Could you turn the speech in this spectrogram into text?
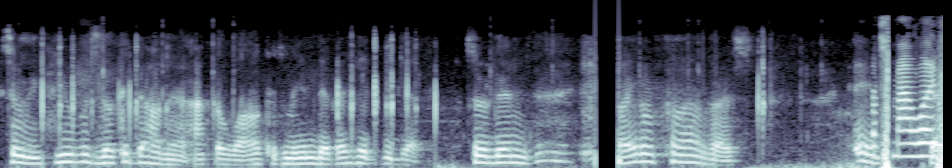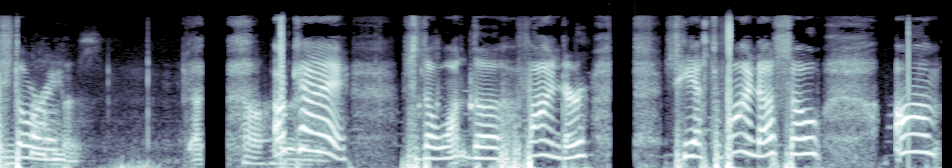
So he was looking down there after a while because me and Dipper hit together. So then he right in front of us. That's my life story. found us. That's how hard it is. Okay. So the one, the finder, he has to find us. So, um,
